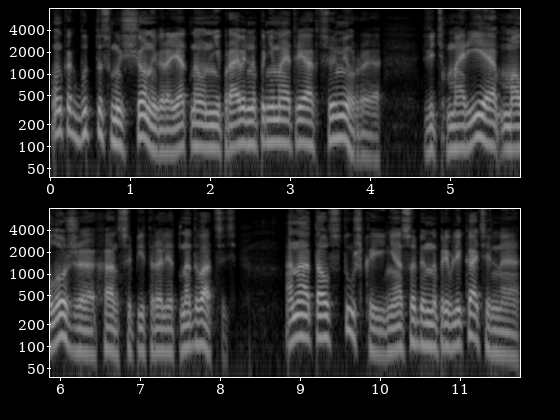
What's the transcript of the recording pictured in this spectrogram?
Он как будто смущен, и, вероятно, он неправильно понимает реакцию Мюррея. Ведь Мария моложе Ханса Питера лет на двадцать. Она толстушка и не особенно привлекательная.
